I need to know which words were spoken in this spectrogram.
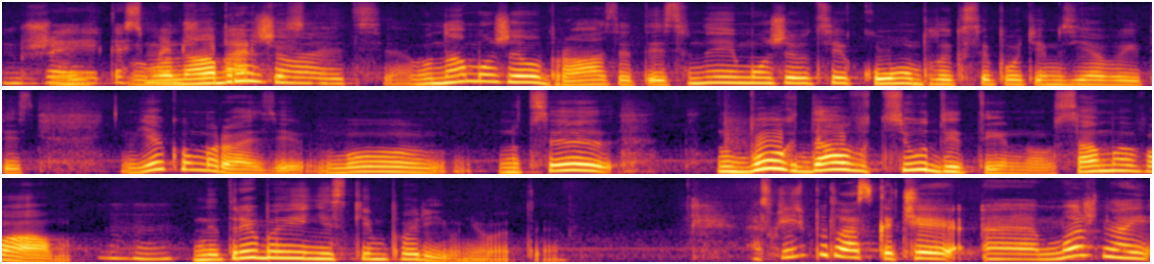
Вже якась вона ображається, вона може образитись, в неї може ці комплекси потім з'явитись. В якому разі, бо ну, це ну, Бог дав цю дитину саме вам. Не треба її ні з ким порівнювати. А скажіть, будь ласка, чи е, можна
